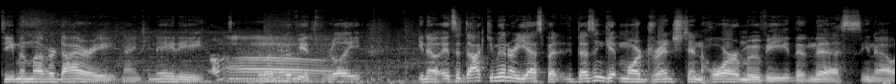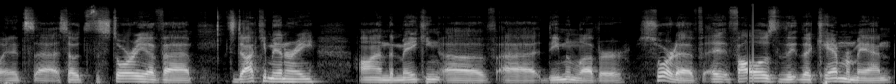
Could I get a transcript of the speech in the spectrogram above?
Demon Lover Diary, 1980. It's good movie. It's really, you know, it's a documentary, yes, but it doesn't get more drenched in horror movie than this, you know. And it's uh, so it's the story of uh, it's a documentary on the making of uh, Demon Lover, sort of. It follows the the cameraman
